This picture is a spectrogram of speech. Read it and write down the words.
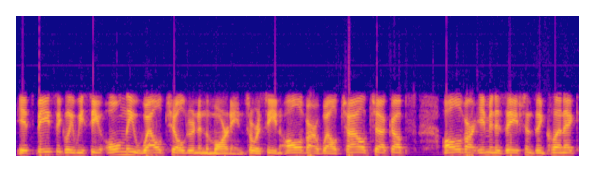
It's basically we see only well children in the morning. So we're seeing all of our well child checkups all of our immunizations in clinic.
